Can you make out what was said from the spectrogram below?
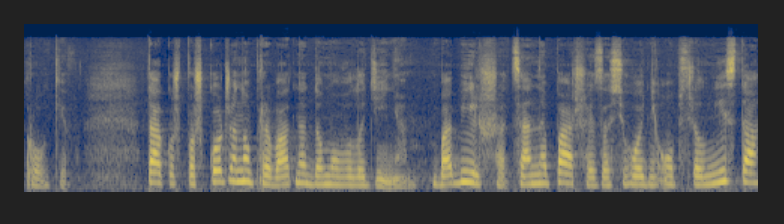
років. Також пошкоджено приватне домоволодіння. Ба більше це не перший за сьогодні обстріл міста.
